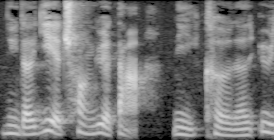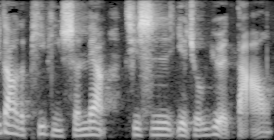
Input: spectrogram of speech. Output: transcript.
你的业创越大。你可能遇到的批评声量，其实也就越大哦。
